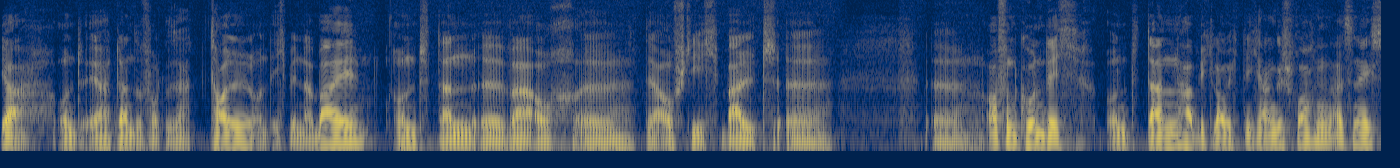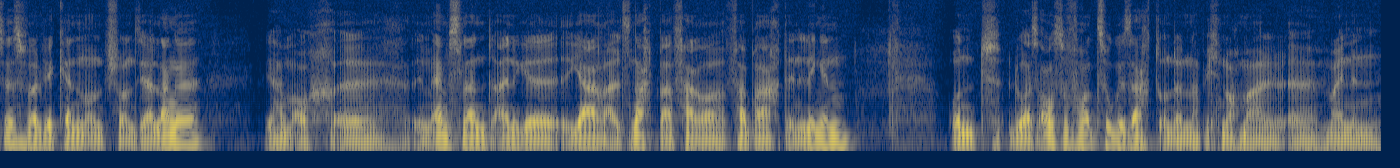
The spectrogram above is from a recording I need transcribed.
Ja, und er hat dann sofort gesagt, toll, und ich bin dabei. Und dann äh, war auch äh, der Aufstieg bald äh, äh, offenkundig. Und dann habe ich, glaube ich, dich angesprochen als nächstes, weil wir kennen uns schon sehr lange. Wir haben auch äh, im Emsland einige Jahre als Nachbarpfarrer verbracht in Lingen. Und du hast auch sofort zugesagt. Und dann habe ich nochmal äh, meinen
